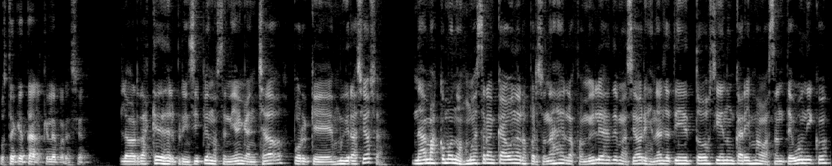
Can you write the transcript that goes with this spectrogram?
¿Usted qué tal? ¿Qué le pareció? La verdad es que desde el principio nos tenía enganchados porque es muy graciosa. Nada más como nos muestran cada uno de los personajes de la familia es demasiado original, ya tiene, todos tienen un carisma bastante único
